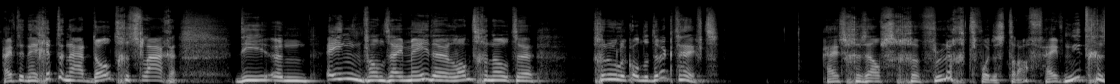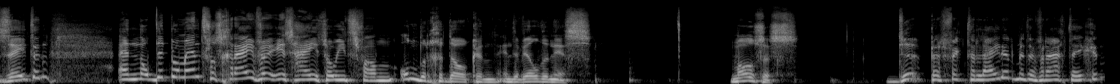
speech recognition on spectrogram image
Hij heeft een Egyptenaar doodgeslagen. Die een, een van zijn mede-landgenoten gruwelijk onderdrukt heeft. Hij is zelfs gevlucht voor de straf. Hij heeft niet gezeten. En op dit moment van schrijven is hij zoiets van ondergedoken in de wildernis. Mozes. De perfecte leider met een vraagteken?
